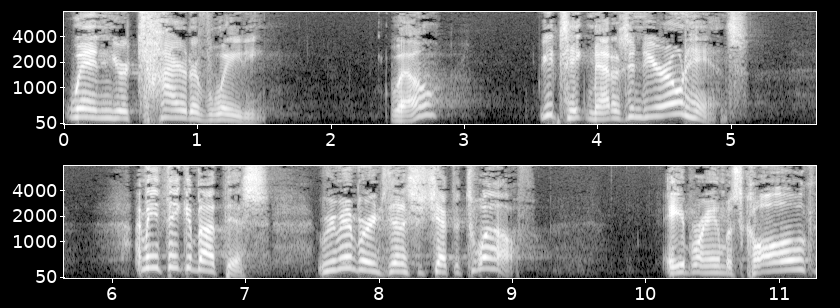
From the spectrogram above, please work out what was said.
when you're tired of waiting? Well, you take matters into your own hands. I mean, think about this. Remember in Genesis chapter 12, Abraham was called,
